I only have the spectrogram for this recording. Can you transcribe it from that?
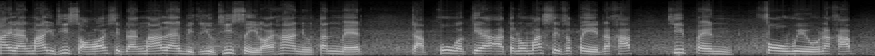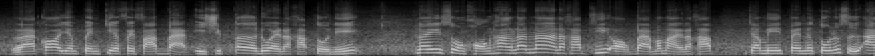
ให้แรงม้าอยู่ที่ 210 แรงม้าแรงบิดจะอยู่ที่ 405 นิวตันเมตร จับคู่กับเกียร์อัตโนมัติ 10 สปีดนะครับ ที่เป็น 4 wheel นะครับและก็ยังเป็นเกียร์ไฟฟ้าแบบ e-shifter ด้วยนะครับ ตัวนี้ ในส่วนของทางด้านหน้านะครับที่ออกแบบมาใหม่นะครับจะมีเป็นตัวหนังสืออะ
